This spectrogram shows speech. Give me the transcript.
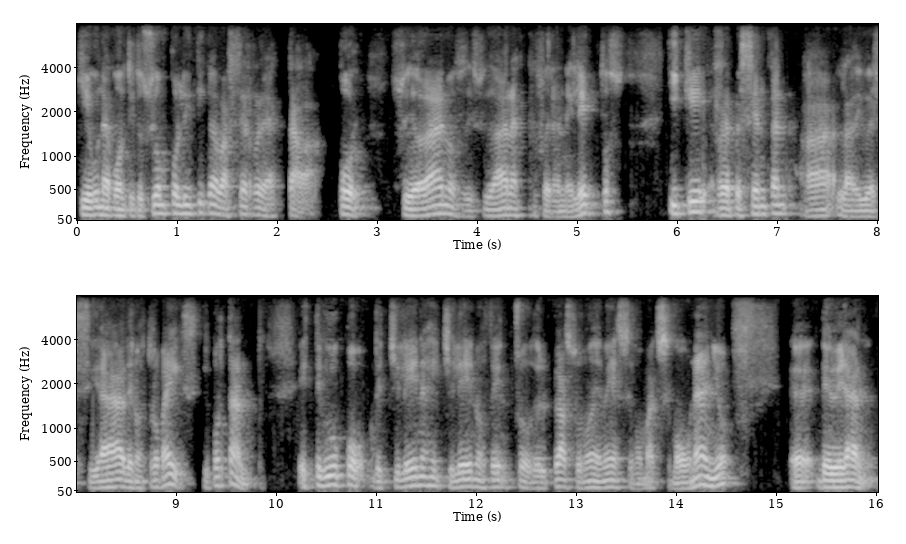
que una constitución política va a ser redactada por ciudadanos y ciudadanas que fueran electos y que representan a la diversidad de nuestro país. Y por tanto, este grupo de chilenas y chilenos dentro del plazo de nueve meses o máximo un año eh, deberán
